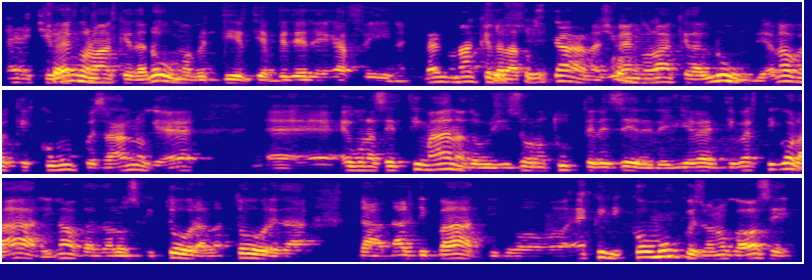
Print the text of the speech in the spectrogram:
Eh, ci certo. vengono anche da Roma per dirti a vedere le caffeine, ci vengono anche sì, dalla sì. Toscana, ci Come? vengono anche dall'Umbria, no? perché comunque sanno che è, è, una settimana dove ci sono tutte le sere degli eventi particolari, no? da, dallo scrittore all'attore, da, da, dal dibattito, e quindi comunque sono cose,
